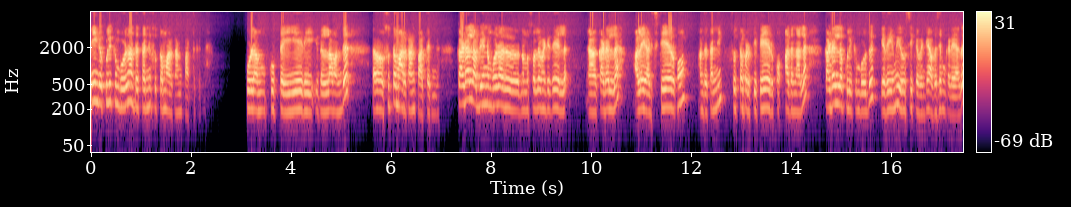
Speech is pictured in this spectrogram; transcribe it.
நீங்கள் குளிக்கும்பொழுது அந்த தண்ணி சுத்தமாக இருக்கான்னு பார்த்துக்குங்க. குளம் குட்டை ஏரி இதெல்லாம் வந்து சுத்தமாக இருக்கான்னு பார்த்துக்குங்க. கடல் அப்படின்னும் போது அது நம்ம சொல்ல வேண்டியதே இல்லை. கடலில் அலை அடிச்சுட்டே இருக்கும். அந்த தண்ணி சுத்தப்படுத்திட்டே இருக்கும். அதனால் கடலில் குளிக்கும்போது எதையுமே யோசிக்க வேண்டிய அவசியம் கிடையாது.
